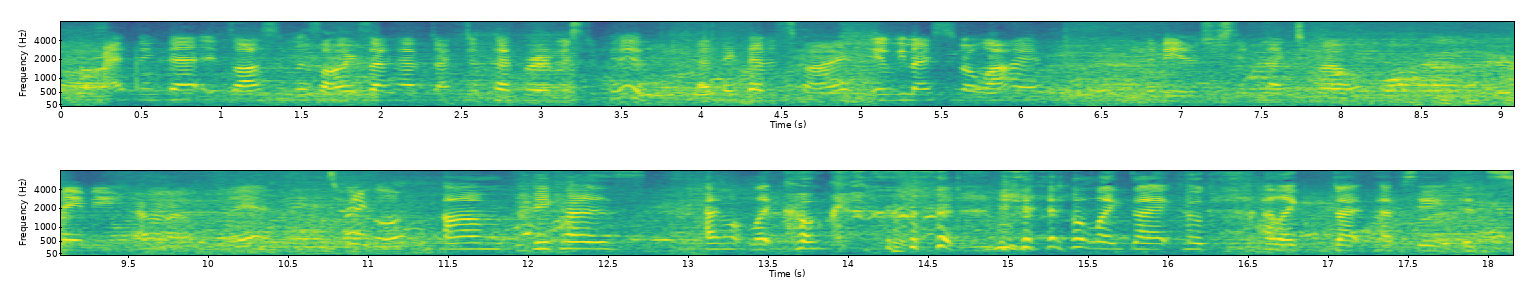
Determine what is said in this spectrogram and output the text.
I think that it's awesome as long as I have Dr. Pepper and Mr. Pibb. I think that it's fine. It would be nice to know why. It'd be interesting to know. Maybe, I don't know. But yeah, it's pretty cool. Um, because I don't like Coke. I don't like Diet Coke. I like Diet Pepsi. It's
